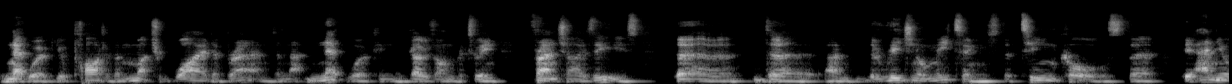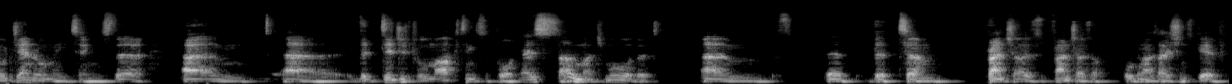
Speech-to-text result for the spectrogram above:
network, you're part of a much wider brand, and that networking that goes on between franchisees, the the um, the regional meetings, the team calls, the the annual general meetings, the um, uh, the digital marketing support. There's so much more that um, that, that um, franchise franchise organizations give.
